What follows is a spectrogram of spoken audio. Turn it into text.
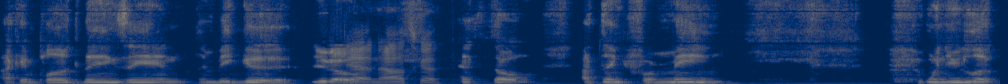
I can plug things in and be good. You know. Yeah, no, that's good. And so I think for me, when you look,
